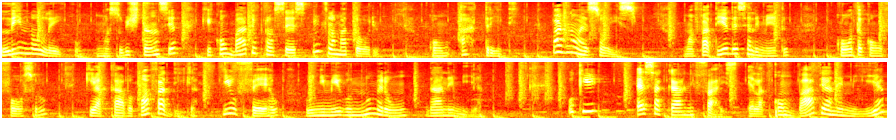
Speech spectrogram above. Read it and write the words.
linoleico, uma substância que combate o processo inflamatório, como artrite. Mas não é só isso. Uma fatia desse alimento conta com o fósforo, que acaba com a fadiga, e o ferro, o inimigo número um da anemia. O que essa carne faz? Ela combate a anemia,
